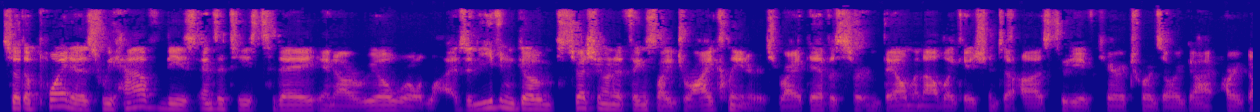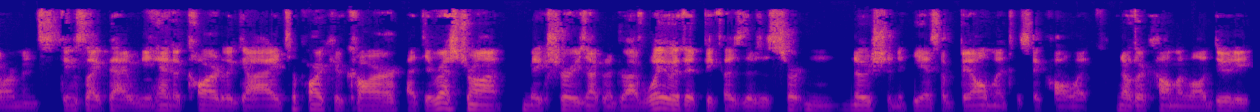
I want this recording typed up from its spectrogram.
So the point is we have these entities today in our real world lives and even go stretching onto things like dry cleaners, right? They have a certain bailment obligation to us, duty of care towards our, our garments, things like that. When you hand a car to the guy to park your car at the restaurant, make sure he's not going to drive away with it because there's a certain notion that he has a bailment, as they call it, another common law duty.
